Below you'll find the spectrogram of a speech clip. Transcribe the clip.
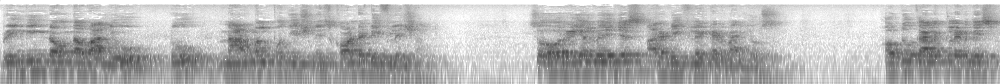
Bringing down the value to normal position is called a deflation. So real wages are deflated values. How to calculate this?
